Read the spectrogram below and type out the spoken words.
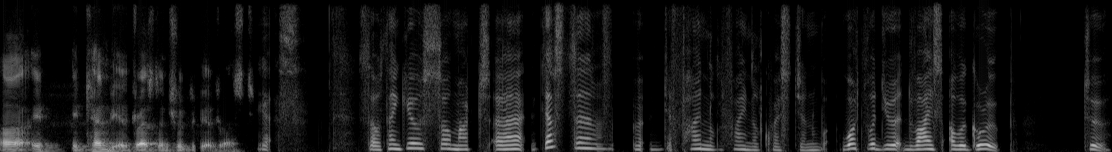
uh, it it can be addressed and should be addressed. Yes. So thank you so much. Uh, just a final, final question. What would you advise our group to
